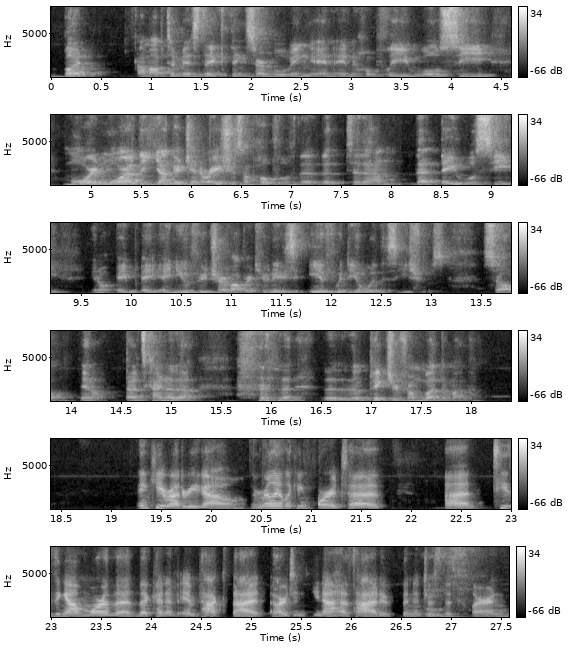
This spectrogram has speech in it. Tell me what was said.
but I'm optimistic. Things are moving, and, and hopefully we'll see more and more of the younger generations. I'm hopeful the, the, to them that they will see, you know, a, a, a, new future of opportunities if we deal with these issues. So, you know, that's kind of the, the, the, the picture from Guatemala. Thank you, Rodrigo. I'm really looking forward to uh, teasing out more of the, the kind of impact that Argentina has had. I've been interested Oof. to learn.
